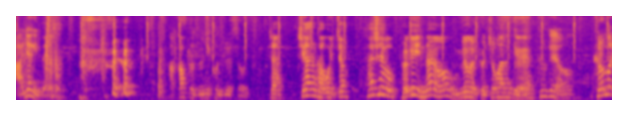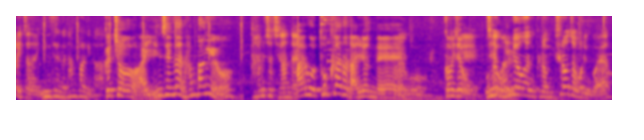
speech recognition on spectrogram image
안약 있나요? 아까부터 눈이 건조했어. 자 시간은 가고 있죠 사실 뭐 별게 있나요 운명을 결정하는 게 그러게요. 그런 말 있잖아요. 인생은 한 방이다. 그렇죠 아 인생은 한 방이에요 30초 지났나요? 아이고 토크하다 날렸네 아이고. 그럼 이제 네. 제 운명을 운명은 그럼 틀어져 버린 거예요?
